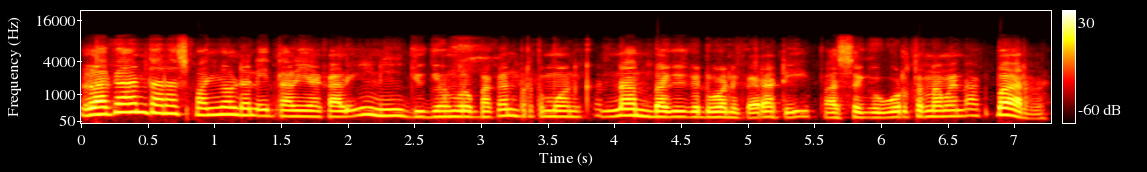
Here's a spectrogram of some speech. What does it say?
Laga antara Spanyol dan Italia kali ini juga merupakan pertemuan ke-6 bagi kedua negara di fase gugur turnamen akbar.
